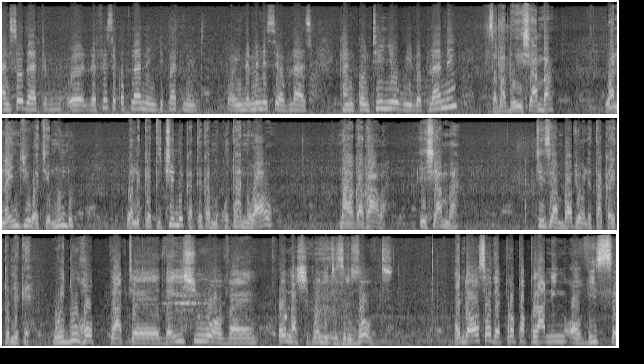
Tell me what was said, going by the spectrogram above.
and so that uh, the physical planning department or in the Ministry of Lands can continue with the planning sababu hii shamba wananchi wa Chemundu waliketi chini katika mikutano wao na wakagawa hii shamba jinsi ambavyo walitaka itumike. we do hope that uh, the issue of uh, ownership when it is resolved and also the proper planning of this uh,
